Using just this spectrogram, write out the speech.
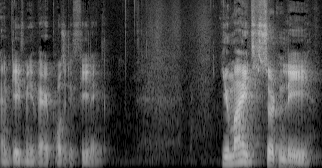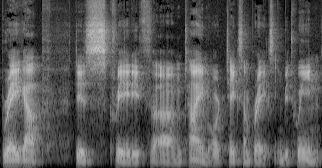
and gave me a very positive feeling. You might certainly break up this creative um, time or take some breaks in between.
